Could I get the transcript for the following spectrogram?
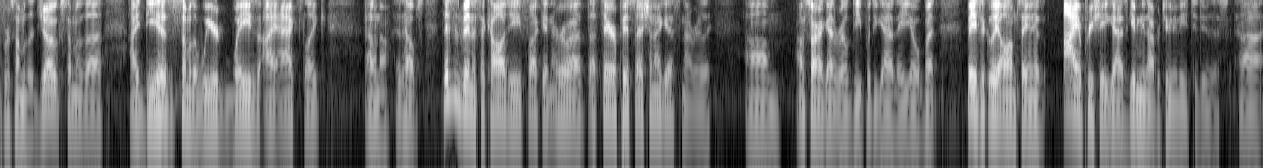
for some of the jokes, some of the ideas, some of the weird ways I act. Like I don't know, it helps. This has been a psychology fucking or a, a therapist session, I guess. Not really. Um, I'm sorry I got real deep with you guys, Ayo, but basically all I'm saying is I appreciate you guys giving me the opportunity to do this. Uh,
